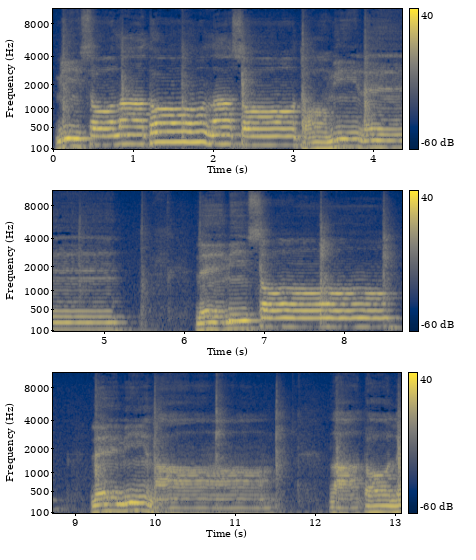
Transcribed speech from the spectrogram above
咪嗦啦哆啦嗦哆咪嘞，嘞咪嗦。来米拉拉哆来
